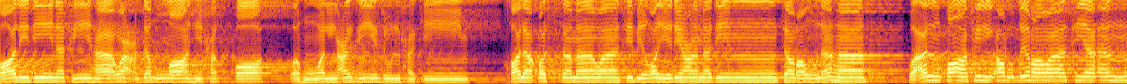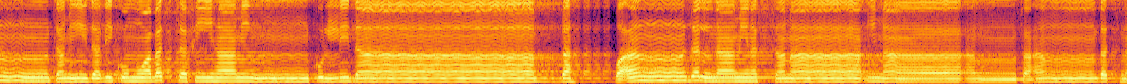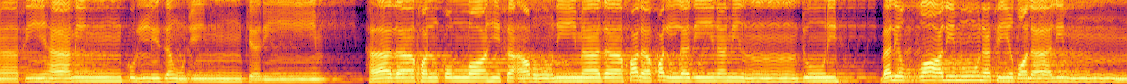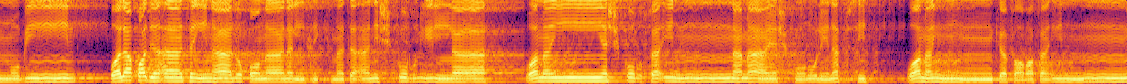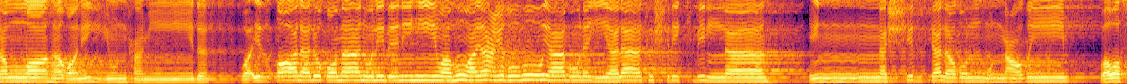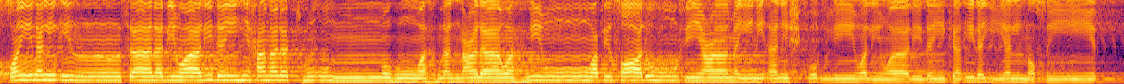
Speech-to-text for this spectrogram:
خالدين فيها وعد الله حقا وهو العزيز الحكيم. خلق السماوات بغير عمد ترونها وألقى في الأرض رواسي أن تميد بكم وبث فيها من كل دابة وأنزلنا من السماء ماء فأنبتنا فيها من كل زوج كريم. هذا خلق الله فأروني ماذا خلق الذين من دونه بل الظالمون في ضلال مبين. ولقد آتينا لقمان الحكمة أن اشكر لله ومن يشكر فإنما يشكر لنفسه ومن كفر فإن الله غني حميد. وإذ قال لقمان لابنه وهو يعظه يا بني لا تشرك بالله إن الشرك لظلم عظيم. ووصينا الإنسان بوالديه حملته أمه وهنا على وهن وفصاله في عامين أن اشكر لي ولوالديك إلي المصير.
